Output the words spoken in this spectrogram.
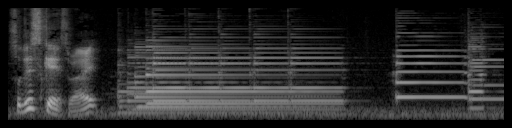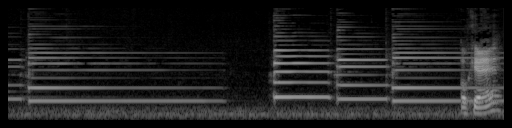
So this case, right? Okay?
